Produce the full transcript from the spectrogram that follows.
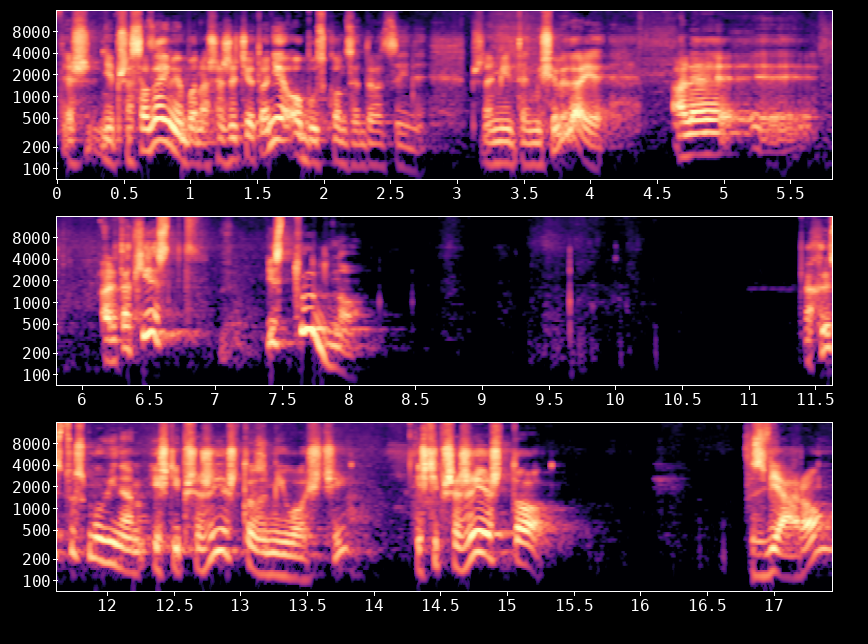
Też nie przesadzajmy, bo nasze życie to nie obóz koncentracyjny. Przynajmniej tak mi się wydaje. Ale, e, ale tak jest. Jest trudno. A Chrystus mówi nam, jeśli przeżyjesz to z miłości, jeśli przeżyjesz to z wiarą,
